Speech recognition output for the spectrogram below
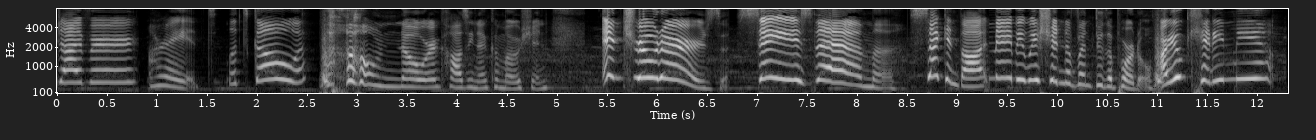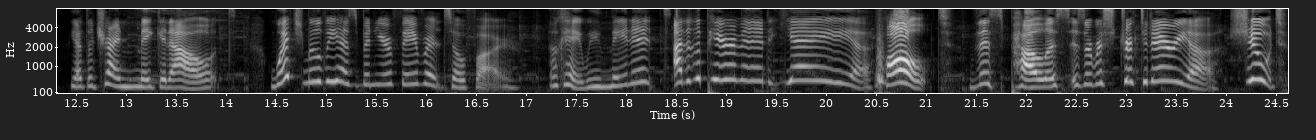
Diver. All right, let's go. Oh no, we're causing a commotion. Intruders! Seize them! Second thought, maybe we shouldn't have went through the portal. Are you kidding me? You have to try and make it out. Which movie has been your favorite so far? Okay, we made it out of the pyramid. Yay! Halt! This palace is a restricted area. Shoot!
